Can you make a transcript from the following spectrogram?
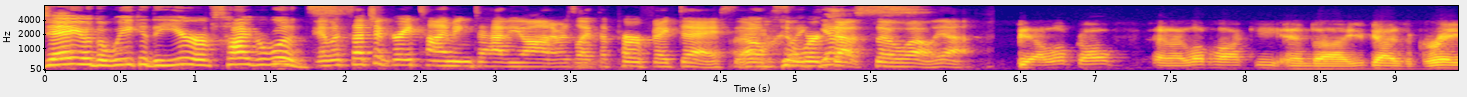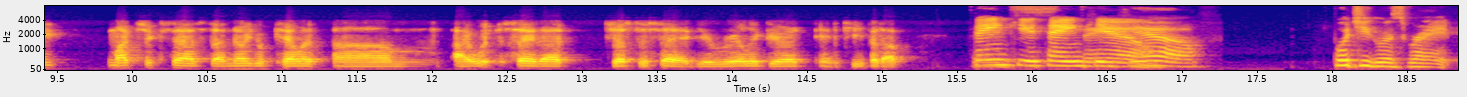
day or the week of the year of Tiger Woods. It was such a great timing to have you on. It was like the perfect day, so it like, worked yes. out so well. Yeah. Yeah, I love golf and I love hockey, and uh, you guys are great. Much success. I know you'll kill it. Um, I wouldn't say that just to say you're really good and keep it up. Thank you, thank, thank you. you. Bucci was great.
